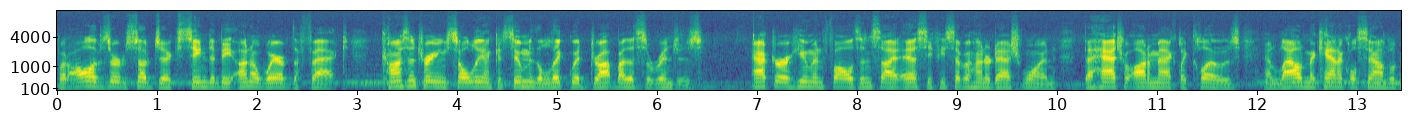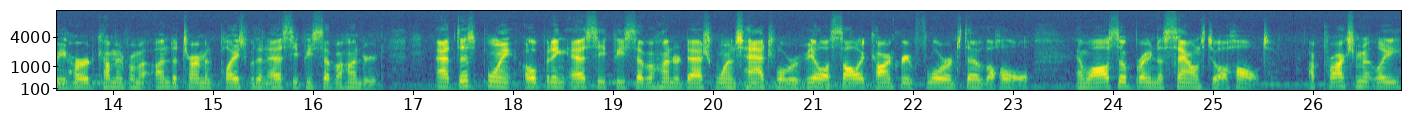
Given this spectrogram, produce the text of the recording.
but all observed subjects seem to be unaware of the fact, concentrating solely on consuming the liquid dropped by the syringes. After a human falls inside SCP-700-1, the hatch will automatically close, and loud mechanical sounds will be heard coming from an undetermined place within SCP-700. At this point, opening SCP-700-1's hatch will reveal a solid concrete floor instead of the hole, and will also bring the sounds to a halt. Approximately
